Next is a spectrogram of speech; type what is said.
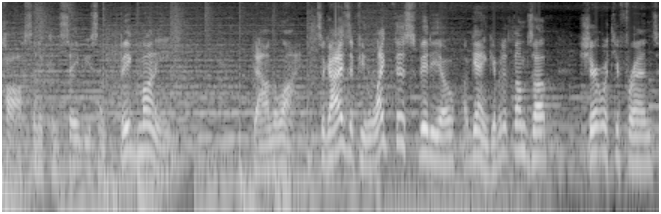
cost and it can save you some big money down the line. So guys, if you like this video, again, give it a thumbs up, share it with your friends,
